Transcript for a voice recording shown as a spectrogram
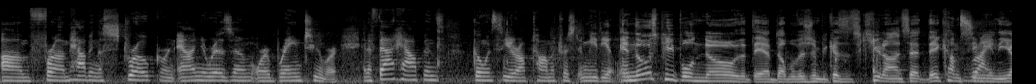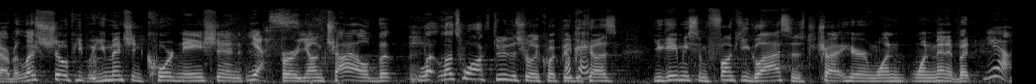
um, from having a stroke or an aneurysm or a brain tumor. And if that happens, go and see your optometrist immediately. And those people know that they have double vision because it's acute onset. They come see me in the ER. But let's show people. You mentioned coordination Yes. for a young child, but let, us walk through this really quickly Okay. because you gave me some funky glasses to try it here in one one minute. But yeah.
